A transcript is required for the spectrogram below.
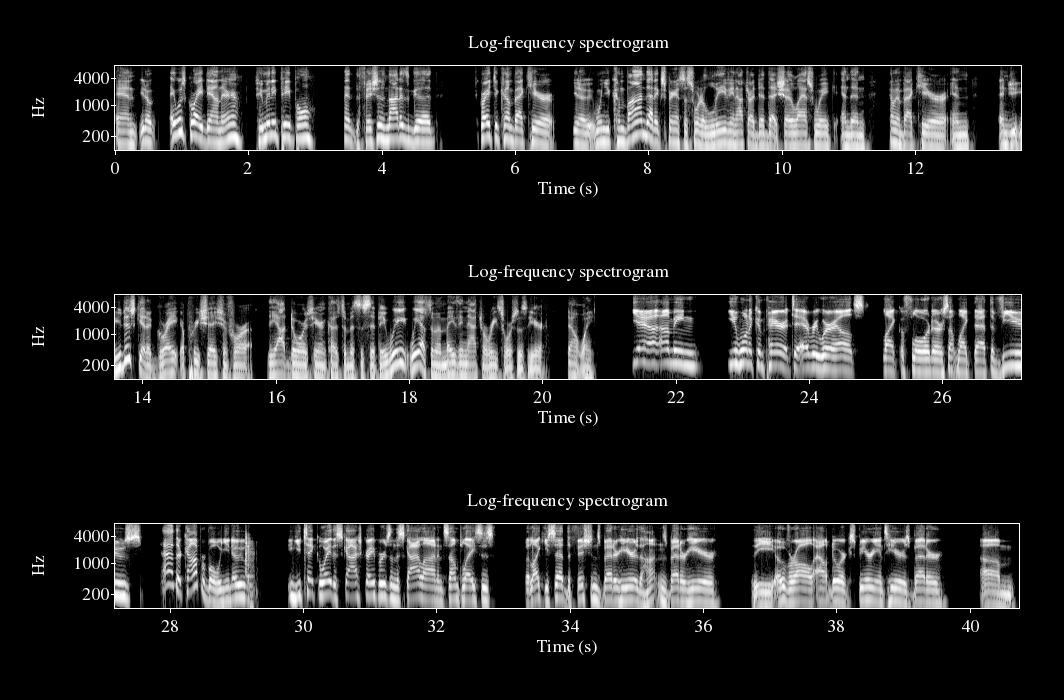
And you know, it was great down there. Too many people. The fishing's not as good. It's great to come back here you know, when you combine that experience of sort of leaving after I did that show last week and then coming back here and and you, you just get a great appreciation for the outdoors here in coastal Mississippi. We we have some amazing natural resources here, don't we? Yeah, I mean, you want to compare it to everywhere else, like Florida or something like that. The views, ah, they're comparable. You know you take away the skyscrapers and the skyline in some places, but like you said, the fishing's better here, the hunting's better here the overall outdoor experience here is better. Um,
